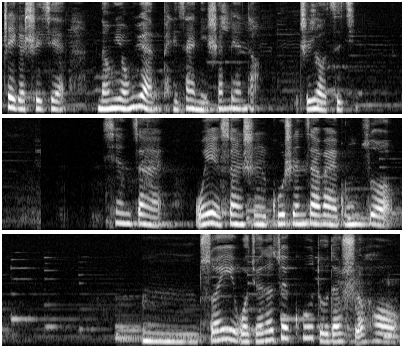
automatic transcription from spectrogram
这个世界能永远陪在你身边的，只有自己。现在。我也算是孤身在外工作，嗯，所以我觉得最孤独的时候，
